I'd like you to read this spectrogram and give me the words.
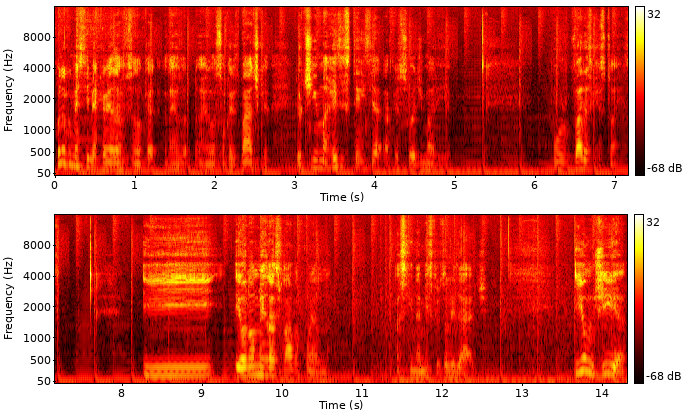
Quando eu comecei minha caminhada na Renovação Carismática, eu tinha uma resistência à pessoa de Maria. Por várias questões. E eu não me relacionava com ela, assim, na minha espiritualidade. E um dia,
